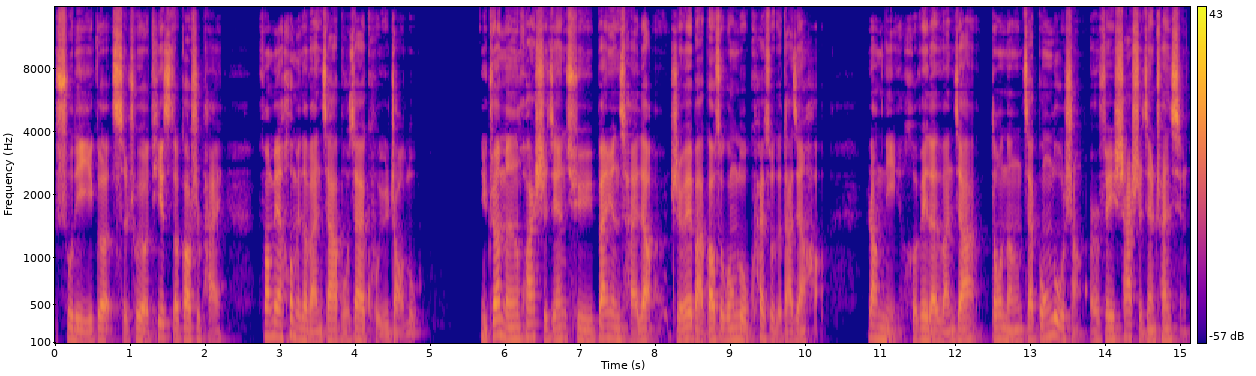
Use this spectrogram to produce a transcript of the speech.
树立一个“此处有梯子”的告示牌。方便后面的玩家不再苦于找路。你专门花时间去搬运材料，只为把高速公路快速的搭建好，让你和未来的玩家都能在公路上而非沙石间穿行。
